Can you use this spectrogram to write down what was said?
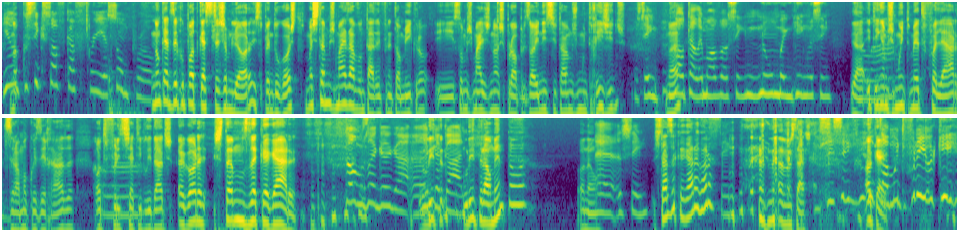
E eu não consigo só ficar free, eu sou um pro. Não quer dizer que o podcast seja melhor, isso depende do gosto, mas estamos mais à vontade em frente ao micro e somos mais nós próprios. Ao início estávamos muito rígidos Assim, é? com o telemóvel assim, num banquinho assim. Yeah, e Olá. tínhamos muito medo de falhar, de dizer alguma coisa errada ou de ferir suscetibilidades. Agora estamos a cagar. Estamos a cagar. A Liter- cagar. literalmente, é? Ou não? É, sim, Estás a cagar agora? sim. não, não estás. sim, sim. Ok. Está muito frio aqui.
